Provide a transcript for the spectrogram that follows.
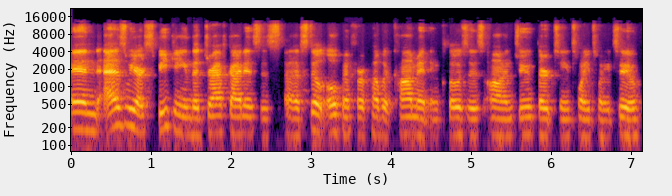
And as we are speaking, the draft guidance is uh, still open for public comment and closes on June 13, 2022.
